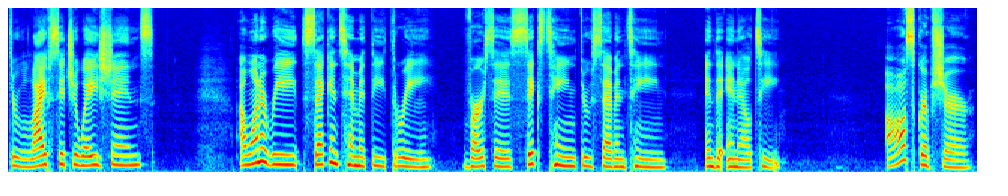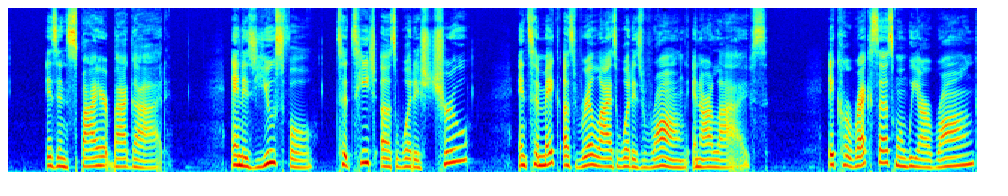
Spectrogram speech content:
through life situations. I want to read 2 Timothy 3, verses 16 through 17 in the NLT. All scripture is inspired by God and is useful to teach us what is true and to make us realize what is wrong in our lives. It corrects us when we are wrong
